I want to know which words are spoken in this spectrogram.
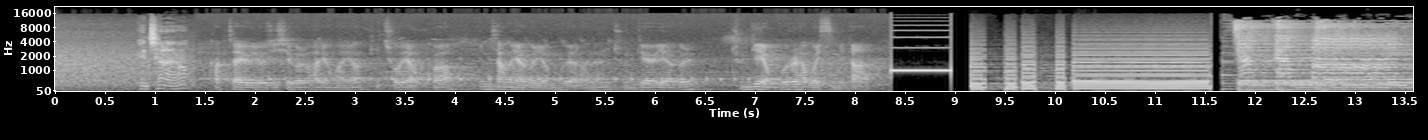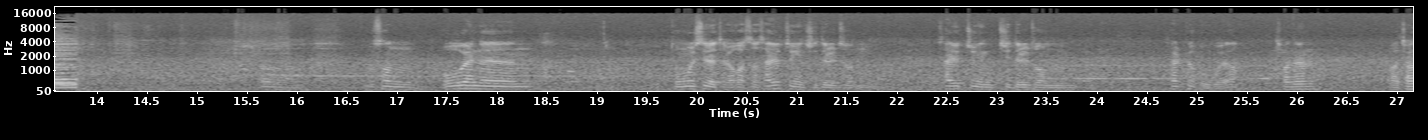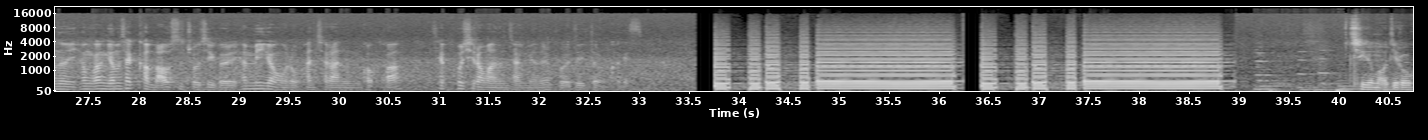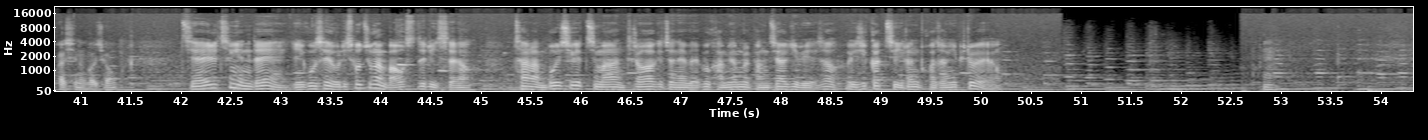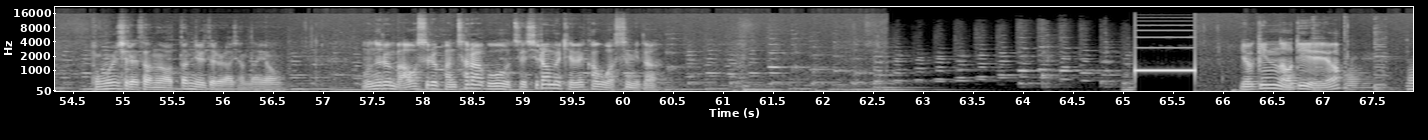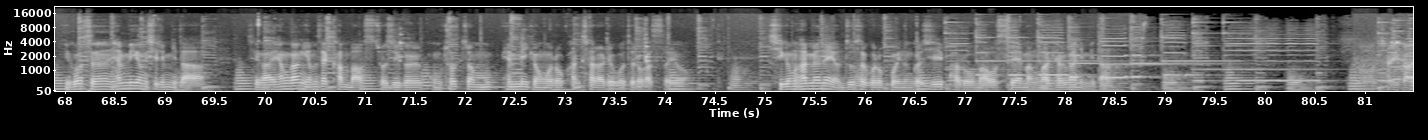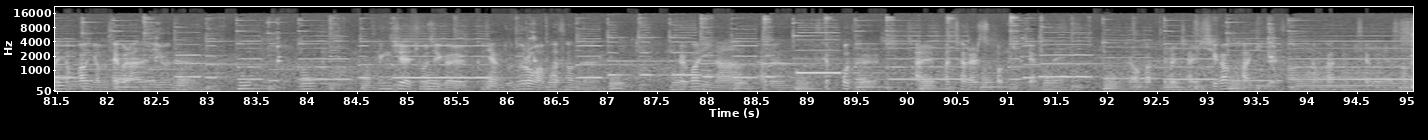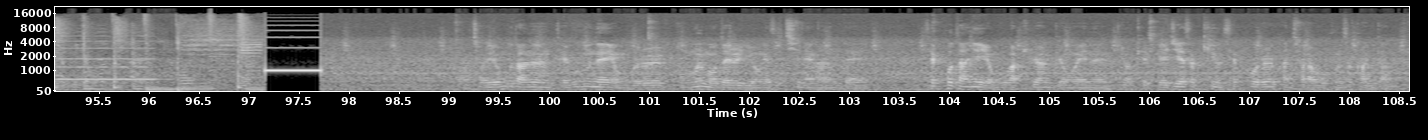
괜찮아요? 각자의 의료 지식을 활용하여 기초의학과 임상의학을 연구하는 중개의학을 중개 연구를 하고 있습니다. 동물실에 들어가서 사육중인 쥐들 좀 사육중인 쥐들 좀 살펴보고요. 저는 어, 저는 형광 염색한 마우스 조직을 현미경으로 관찰하는 것과 세포 실험하는 장면을 보여드리도록 하겠습니다. 지금 어디로 가시는 거죠? 지하 1층인데 이곳에 우리 소중한 마우스들이 있어요. 잘 안 보이시겠지만 들어가기 전에 외부 감염을 방지하기 위해서 의식같이 이런 과정이 필요해요. 동문실에서는 어떤 일들을 하셨나요? 오늘은 마우스를 관찰하고 제 실험을 계획하고 왔습니다. 여기는 어디예요? 이곳은 현미경실입니다. 제가 형광 염색한 마우스 조직을 공초점 현미경으로 관찰하려고 들어갔어요. 지금 화면에 연두색으로 보이는 것이 바로 마우스의 망막 혈관입니다. 어, 저희가 형광 염색을 하는 이유는 생쥐의 조직을 그냥 눈으로만 봐서는 혈관이나 다른 세포들을 잘 관찰할 수가 없기 때문에 그런 것들을 잘 시각화하기 위해서 형광 염색을 저희 연구단은 대부분의 연구를 동물 모델을 이용해서 진행하는데 세포 단위의 연구가 필요한 경우에는 이렇게 배지에서 키운 세포를 관찰하고 분석하기도 합니다.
